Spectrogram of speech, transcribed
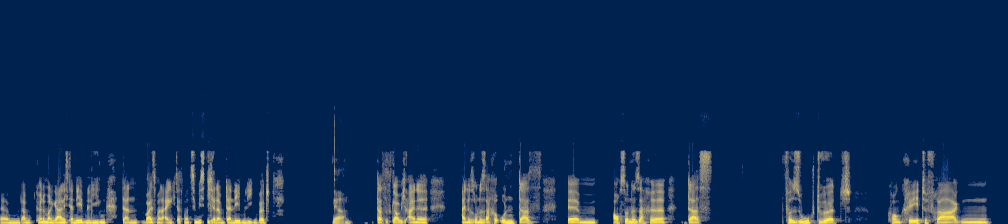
ähm, damit könne man gar nicht daneben liegen, dann weiß man eigentlich, dass man ziemlich sicher damit daneben liegen wird. Ja. Das ist, glaube ich, eine, eine so eine Sache und das ähm, auch so eine Sache, dass versucht wird, konkrete Fragen,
